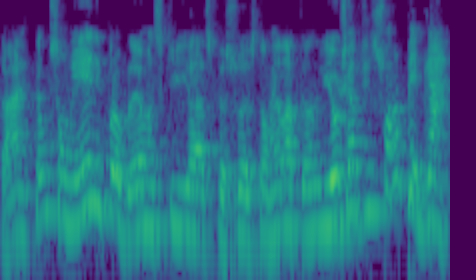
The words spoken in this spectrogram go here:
tá? Então são N problemas que as pessoas estão relatando e eu já vi só pegar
